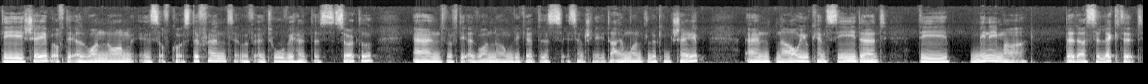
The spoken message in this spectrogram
The shape of the L1 norm is of course different. With L2 we had this circle and with the L1 norm we get this essentially diamond looking shape. And now you can see that the minima that are selected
